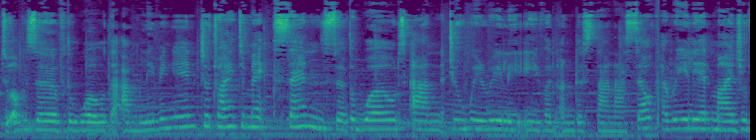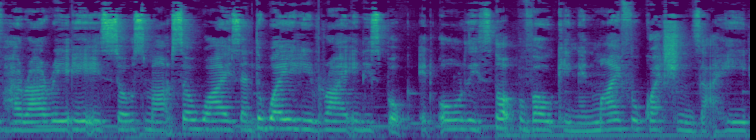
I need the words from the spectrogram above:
to observe the world that I'm living in, to trying to make sense of the world and do we really even understand ourselves. I really admire Yuval Harari. He is so smart, so wise and the way he write in his book, it all these thought-provoking and mindful questions that he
